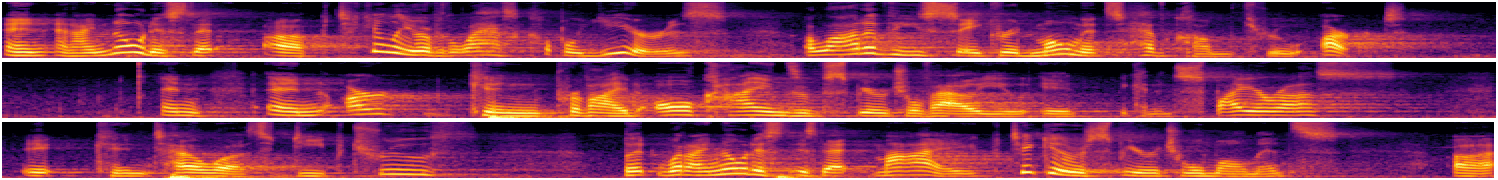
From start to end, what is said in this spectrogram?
And, and I notice that, uh, particularly over the last couple years, a lot of these sacred moments have come through art. And, and art can provide all kinds of spiritual value. It, it can inspire us, it can tell us deep truth. But what I noticed is that my particular spiritual moments uh,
